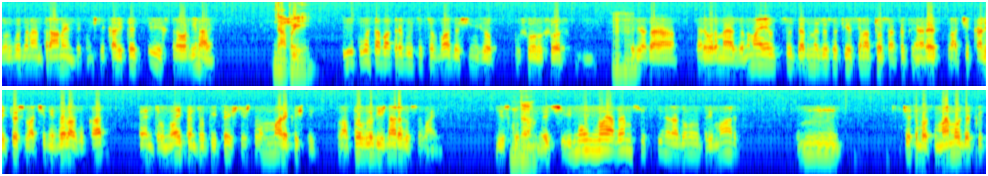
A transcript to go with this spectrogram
Eu îl văd în antrenamente, cu niște calități extraordinare. Da, și păi... Lucrul ăsta va trebui să se vadă și în joc, ușor, ușor, uh-huh. perioada care urmează. Numai el să dea Dumnezeu să fie sănătos, atât în rest, la ce calități și la ce nivel a jucat, pentru noi, pentru Pitești, este un mare câștig. La tot Vlăviș n-are de să mai discutăm. Da. Deci noi, noi avem susținerea domnului primar, mm, ce să vă spun, mai mult decât,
